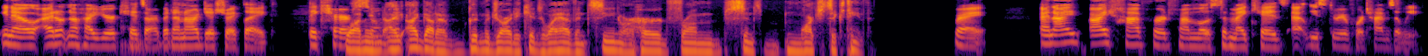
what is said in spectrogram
you know, I don't know how your kids are, but in our district, like, they care Well, I so mean, much. I, I got a good majority of kids who I haven't seen or heard from since March 16th. Right. And I I have heard from most of my kids at least 3 or 4 times a week.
